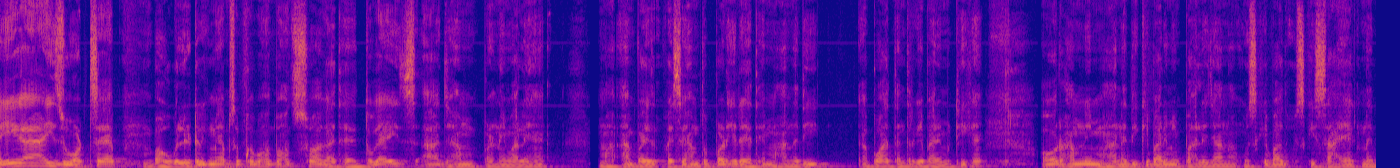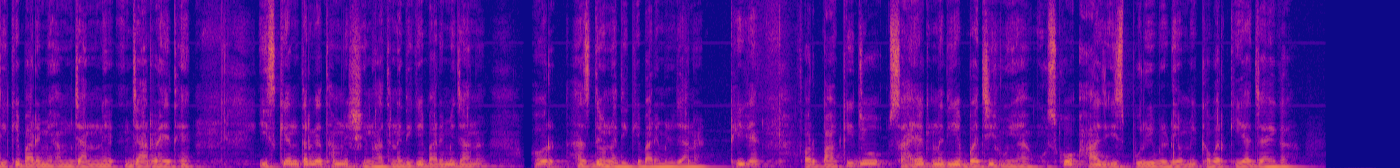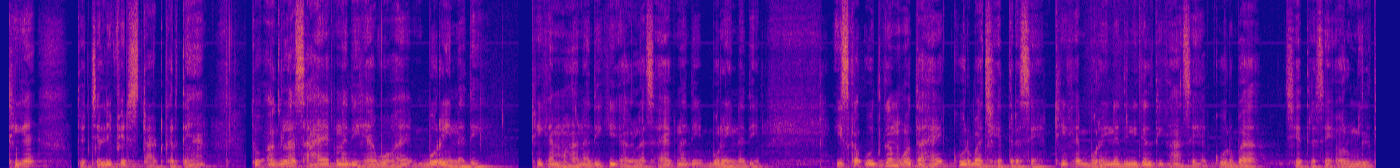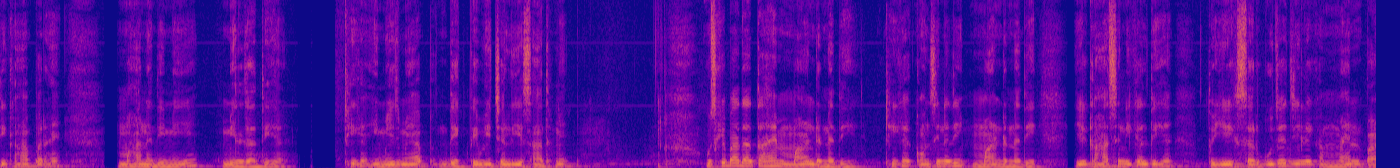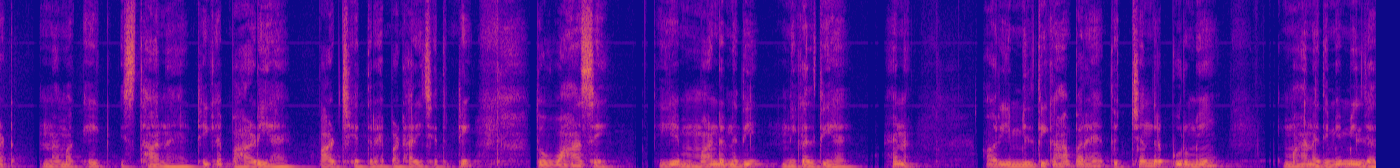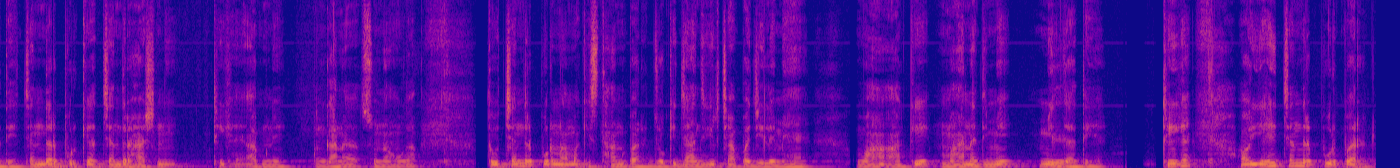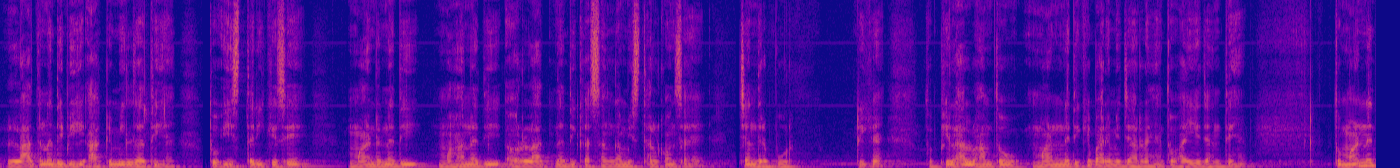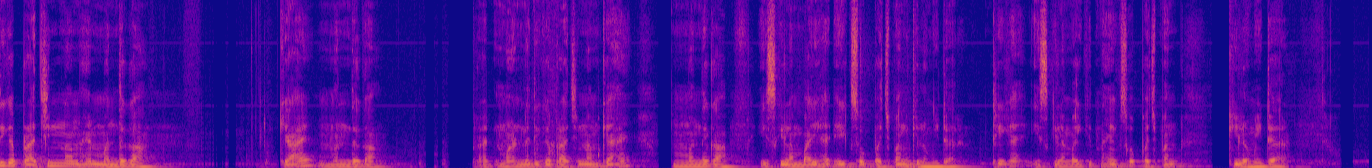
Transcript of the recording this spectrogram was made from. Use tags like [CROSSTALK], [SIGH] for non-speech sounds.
Hey guys WhatsApp Baahubali trick में आप सबका बहुत बहुत स्वागत है। तो गाइस आज हम पढ़ने वाले हैं महा वैसे हम तो पढ़ ही रहे थे महानदी अपवाह तंत्र के बारे में, ठीक है? और हमने महानदी के बारे में पहले जाना, उसके बाद उसकी सहायक नदी के बारे में हम जानने जान रहे थे। इसके अंतर्गत हमने शिवनाथ नदी के बारे में जाना और हसदेव नदी के बारे में जाना, ठीक है? और बाकी जो सहायक नदियाँ बची हुई हैं, उसको आज इस पूरी वीडियो में कवर किया जाएगा। ठीक है? तो चलिए फिर स्टार्ट करते हैं। तो अगला सहायक नदी है, वो है बुरई नदी। ठीक है? महानदी की अगला सहायक नदी बुरई नदी। इसका उद्गम होता है कोरबा क्षेत्र से। ठीक है? बुरई नदी निकलती कहाँ से है? कोरबा क्षेत्र से। और मिलती कहाँ पर है? महानदी में ये मिल जाती है। ठीक है? इमेज में आप देखते भी चलिए साथ में। उसके बाद आता है मांड नदी। ठीक है, कौन सी नदी? मांड नदी। ये कहाँ से निकलती है? तो ये सरगुजा ज़िले का मैन पार्ट नामक एक स्थान है, ठीक है, पहाड़ी है, पाट क्षेत्र है, पठारी क्षेत्र, ठीक? तो वहाँ से ये मांड नदी निकलती है है ना? और ये मिलती कहाँ पर है? तो चंद्रपुर में, महानदी में मिल जाती है। चंद्रपुर क्या? चंद्रहासनी, ठीक है, आपने गाना सुना होगा। तो चंद्रपुर नामक स्थान पर, जो कि जांजगीर चांपा ज़िले में है, वहाँ आके महानदी में मिल जाती है। ठीक है? और यही चंद्रपुर पर लात नदी भी आके मिल जाती है। तो इस तरीके से मांड नदी, महानदी और लात नदी का संगम स्थल कौन सा है? चंद्रपुर। ठीक है? तो फ़िलहाल हम तो मांड नदी के बारे में जान रहे हैं तो आइए जानते हैं। तो मांड नदी का प्राचीन नाम है मंदगा। क्या है? मंदगा। मांड नदी का प्राचीन नाम क्या है? मंदगा। इसकी लंबाई है 155 किलोमीटर। ठीक है? इसकी लंबाई कितना है? 155 किलोमीटर।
